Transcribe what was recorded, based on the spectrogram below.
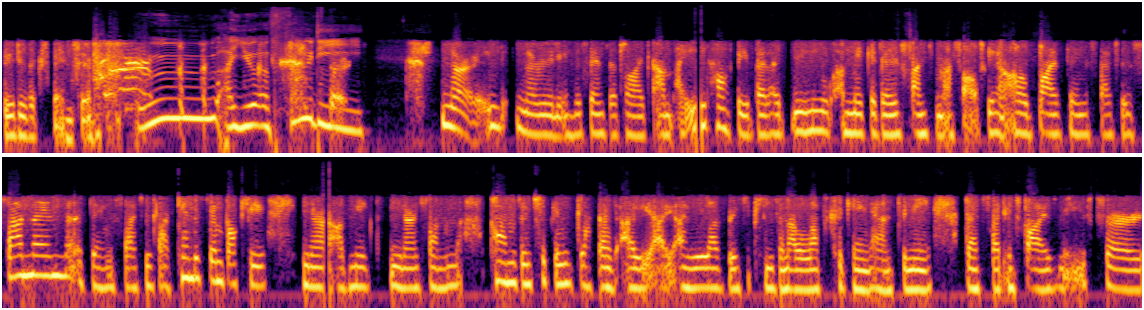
food is expensive. Ooh, are you a foodie? no, no, really, in the sense that like um, I eat healthy, but I really make it very fun for myself. You know, I'll buy things such as salmon, things such as like Tenderstem broccoli. You know, I'll make you know some parmesan chicken like that. I, I I love recipes and I love cooking, and to me, that's what inspires me. So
